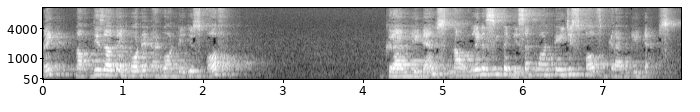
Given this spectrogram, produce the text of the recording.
Right now, these are the important advantages of gravity dams. Now, let us see the disadvantages of gravity dams.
